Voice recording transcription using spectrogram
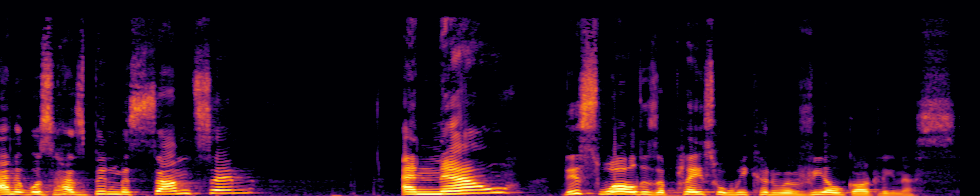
and it was has been metzamtzem, and now this world is a place where we can reveal godliness.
